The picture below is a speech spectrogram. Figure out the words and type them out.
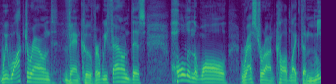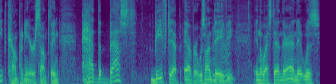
We walked around Vancouver. We found this hole in the wall restaurant called like the Meat Company or something. Had the best beef dip ever. It was on Davie in the West End there, and it was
